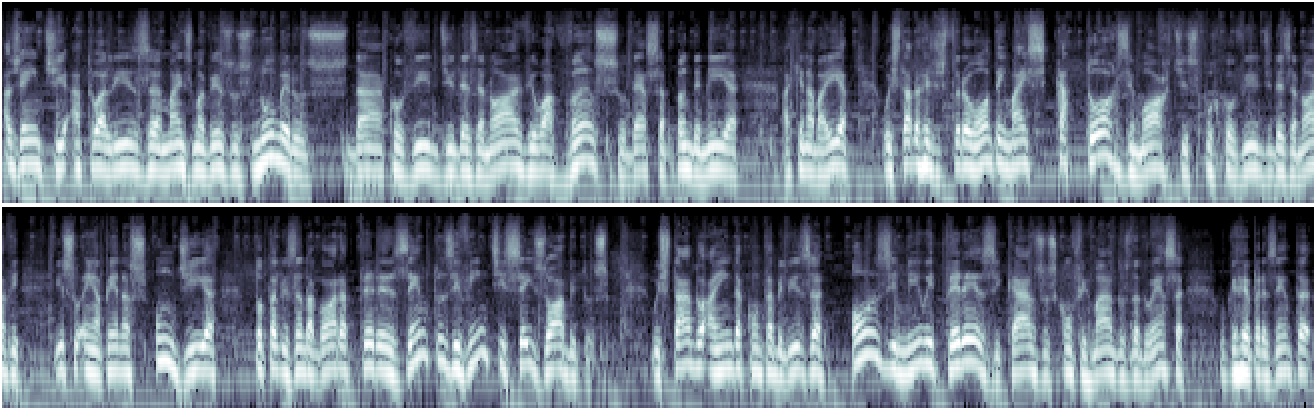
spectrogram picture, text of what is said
a gente atualiza mais uma vez os números da Covid-19, o avanço dessa pandemia aqui na Bahia. O estado registrou ontem mais 14 mortes por Covid-19, isso em apenas um dia, totalizando agora 326 óbitos. O estado ainda contabiliza 11.013 casos confirmados da doença, o que representa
